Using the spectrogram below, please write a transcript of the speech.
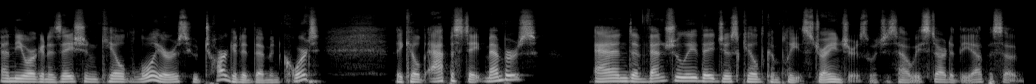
and the organization killed lawyers who targeted them in court. They killed apostate members, and eventually they just killed complete strangers, which is how we started the episode.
